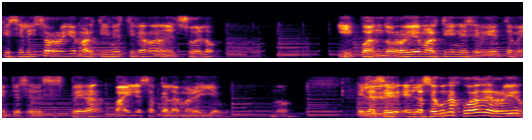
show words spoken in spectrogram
que se le hizo a Roger Martínez tiraron en el suelo. Y cuando Roger Martínez, evidentemente, se desespera, va y le saca la amarilla, ¿no? En la, segunda jugada de Roger,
